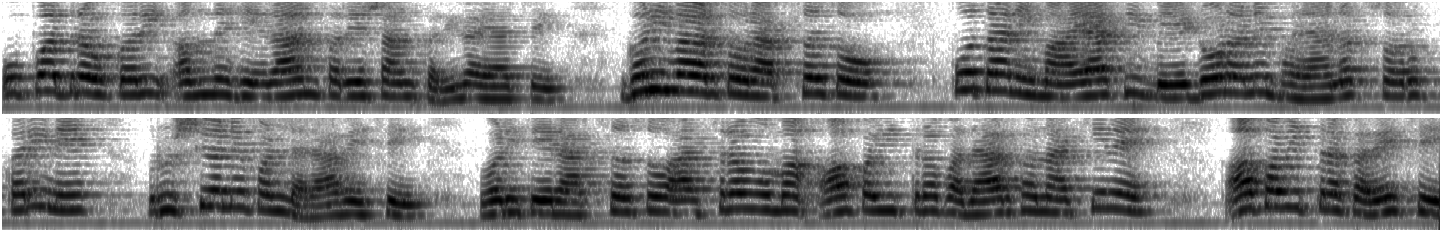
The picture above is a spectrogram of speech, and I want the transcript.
ઉપદ્રવ કરી અમને હેરાન પરેશાન કરી રહ્યા છે. ઘણીવાર તો રાક્ષસો પોતાની માયાથી બેડોળ અને ભયાનક સ્વરૂપ કરીને ઋષિઓને પણ ડરાવે છે. વળી તે રાક્ષસો આશ્રમોમાં અપવિત્ર પદાર્થો નાખીને અપવિત્ર કરે છે.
